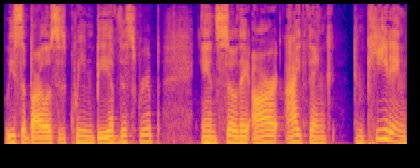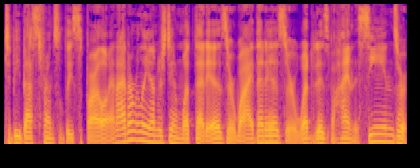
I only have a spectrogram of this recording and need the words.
Lisa Barlow's the queen bee of this group. And so they are, I think, competing to be best friends with Lisa Barlow. And I don't really understand what that is or why that is or what it is behind the scenes or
